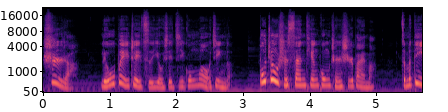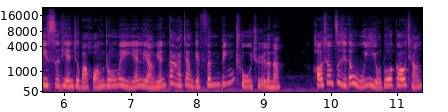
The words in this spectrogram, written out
是啊，刘备这次有些急功冒进了，不就是三天攻城失败吗？怎么第四天就把黄忠、魏延两员大将给分兵出去了呢？好像自己的武艺有多高强，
